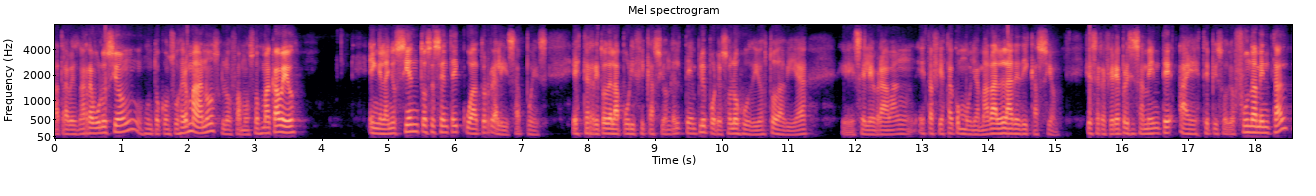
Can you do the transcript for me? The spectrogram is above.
a través de una revolución, junto con sus hermanos, los famosos Macabeos, en el año 164 realiza pues este rito de la purificación del templo y por eso los judíos todavía eh, celebraban esta fiesta como llamada la dedicación, que se refiere precisamente a este episodio. Fundamental,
